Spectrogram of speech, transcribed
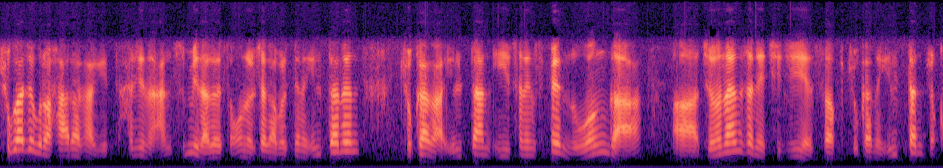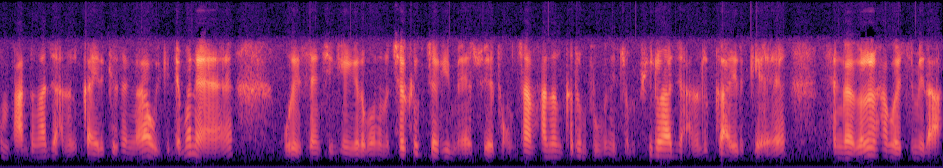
추가적으로 하락하기 하지는 않습니다. 그래서 오늘 제가 볼 때는 일단은 주가가 일단 이 선행 스팬 누원가 어, 전환선의 지지에서 주가는 일단 조금 반등하지 않을까 이렇게 생각하고 있기 때문에 우리 센치객 여러분은 적극적인 매수에 동참하는 그런 부분이 좀 필요하지 않을까 이렇게 생각을 하고 있습니다.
